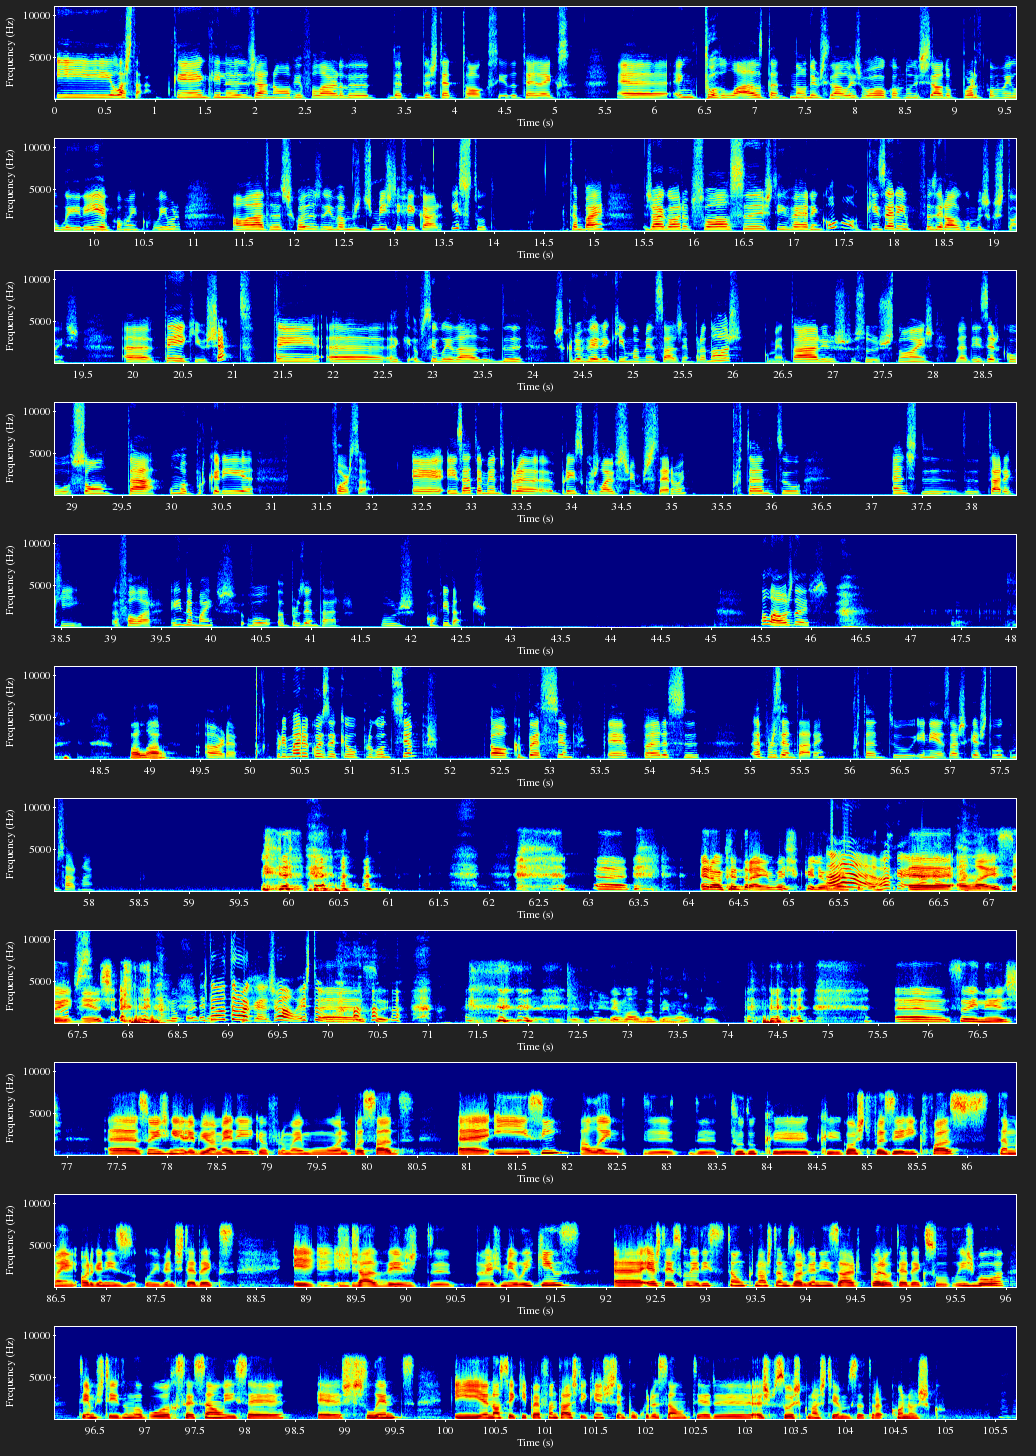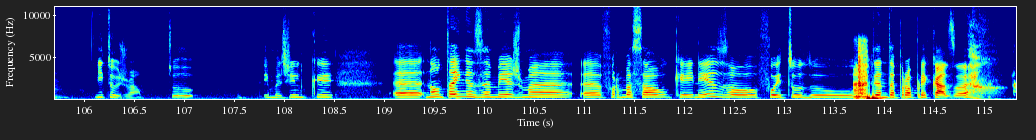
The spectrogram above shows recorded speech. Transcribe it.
E lá está. Quem é que ainda já não ouviu falar de, de, das TED Talks e da TEDx uh, em todo o lado, tanto na Universidade de Lisboa, como na Universidade do Porto, como em Leiria, como em Coimbra? Há uma data dessas coisas e vamos desmistificar isso tudo. Também, já agora, pessoal, se estiverem com, quiserem fazer algumas questões, uh, tem aqui o chat, tem uh, a possibilidade de escrever aqui uma mensagem para nós, comentários, sugestões, a dizer que o som está uma porcaria. Força! É exatamente para, para isso que os live streams servem. Portanto, antes de, de estar aqui a falar ainda mais, vou apresentar os convidados. Olá, os dois! Olá! Ora, primeira coisa que eu pergunto sempre, ou que peço sempre, é para se apresentarem. Portanto, Inês, acho que és tu a começar, não é? uh, era ao contrário, mas calhou ah, bem. Ah, ok, uh, Olá, eu sou Inês. então a troca, João, és tu. Uh, sou... não tem mal, não tem mal. Uh, sou Inês, uh, sou engenheira biomédica, formei-me o ano passado uh, e sim, além de, de tudo que, que gosto de fazer e que faço, também organizo o evento TEDx e já desde 2015 Uh, esta é a segunda edição que nós estamos a organizar para o TEDx Lisboa. Temos tido uma boa recepção e isso é, é excelente e a nossa equipa é fantástica e enche sempre o coração ter uh, as pessoas que nós temos connosco. Uhum. E tu, João? Tu, imagino que uh, não tenhas a mesma uh, formação que a Inês ou foi tudo dentro da própria casa?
